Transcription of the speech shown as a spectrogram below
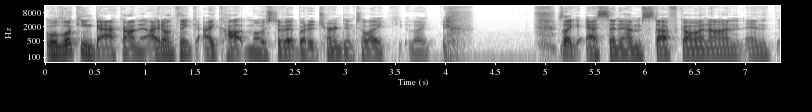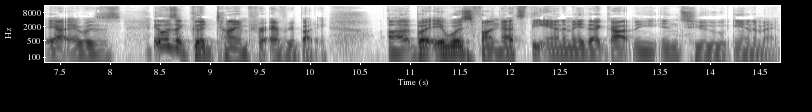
well, looking back on it, I don't think I caught most of it, but it turned into like like it's like S and M stuff going on, and yeah, it was it was a good time for everybody. Uh, but it was fun. That's the anime that got me into anime,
